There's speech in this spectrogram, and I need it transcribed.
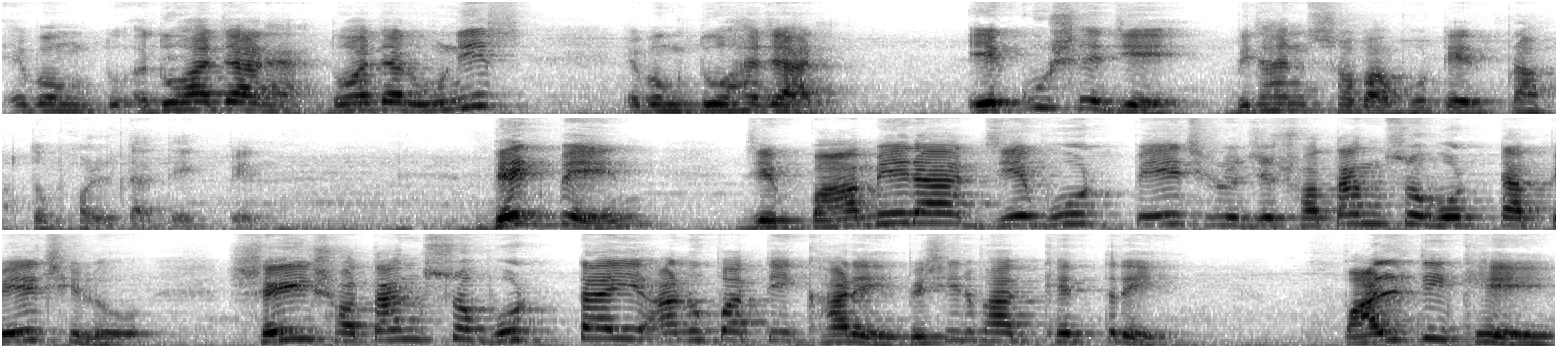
এবং দু হাজার হ্যাঁ দু হাজার উনিশ এবং দু হাজার একুশে যে বিধানসভা ভোটের প্রাপ্ত ফলটা দেখবেন। দেখবেন যে বামেরা যে ভোট পেয়েছিল, যে শতাংশ ভোটটা পেয়েছিল, সেই শতাংশ ভোটটাই আনুপাতিক হারে বেশিরভাগ ক্ষেত্রেই পাল্টি খেয়ে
